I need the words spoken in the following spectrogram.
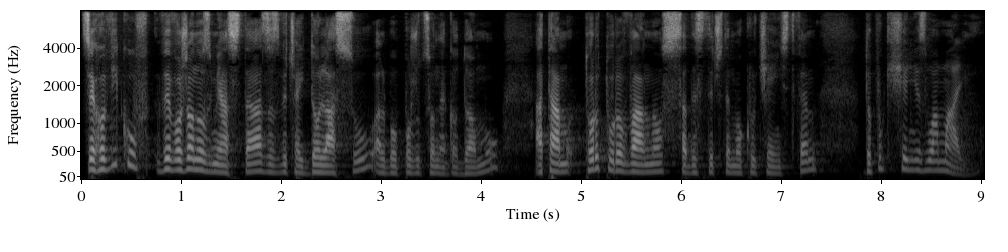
Cechowików wywożono z miasta, zazwyczaj do lasu albo porzuconego domu, a tam torturowano z sadystycznym okrucieństwem, dopóki się nie złamali.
